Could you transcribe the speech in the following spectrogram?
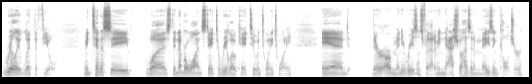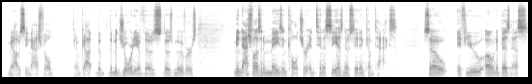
really lit the fuel. I mean, Tennessee was the number one state to relocate to in 2020, and there are many reasons for that. I mean, Nashville has an amazing culture. I mean, obviously, Nashville, you know, got the the majority of those those movers. I mean, Nashville has an amazing culture, and Tennessee has no state income tax. So, if you own a business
